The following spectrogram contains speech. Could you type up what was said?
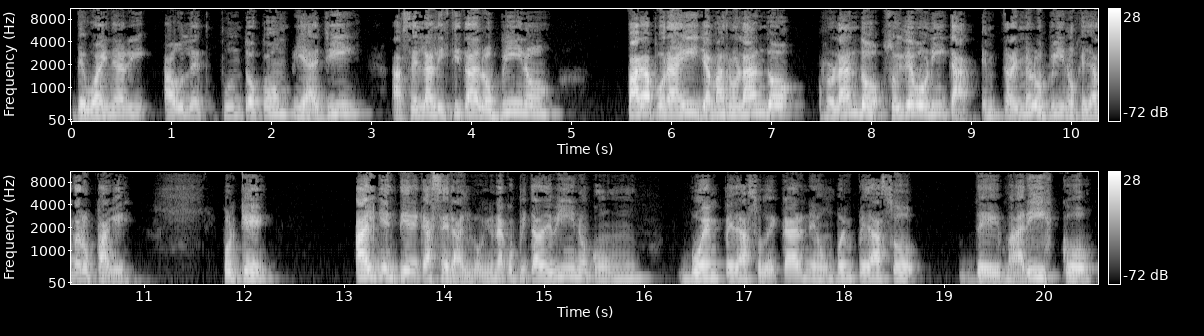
de wineryoutlet.com y allí hacer la listita de los vinos, paga por ahí, llama a Rolando, Rolando, soy de Bonita, tráeme los vinos que ya te los pagué, porque alguien tiene que hacer algo y una copita de vino con un buen pedazo de carne, un buen pedazo de marisco,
